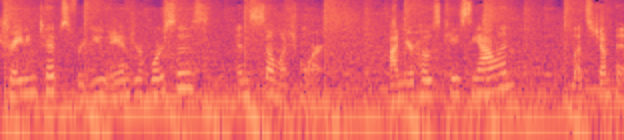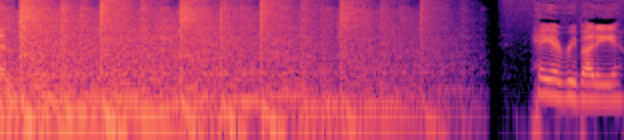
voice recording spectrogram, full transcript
training tips for you and your horses, and so much more. I'm your host, Casey Allen. Let's jump in. Hey, everybody.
